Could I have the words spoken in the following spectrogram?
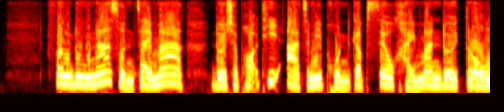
ฟังดูน่าสนใจมาก โดยเฉพาะที่อาจจะมีผลกับเซลล์ไขมันโดยตรง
